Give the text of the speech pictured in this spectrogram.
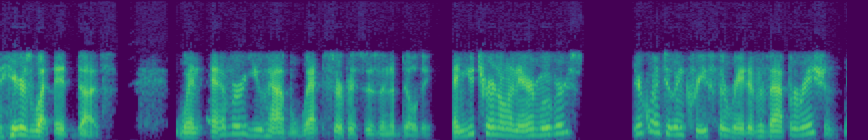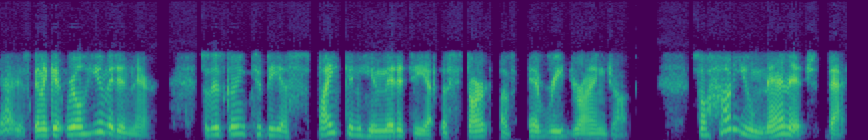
Here's what it does. Whenever you have wet surfaces in a building and you turn on air movers, you're going to increase the rate of evaporation. Yeah, it's going to get real humid in there. So there's going to be a spike in humidity at the start of every drying job. So how do you manage that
